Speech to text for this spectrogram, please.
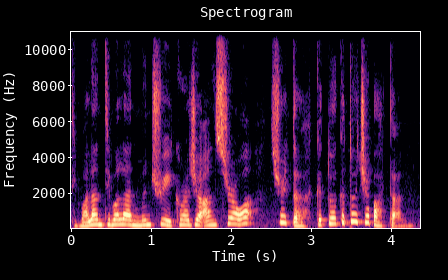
Timbalan-Timbalan Menteri Kerajaan Sarawak serta ketua-ketua jabatan.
